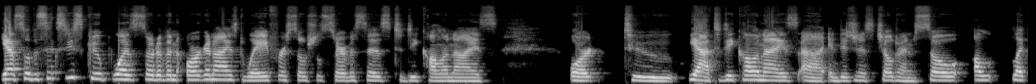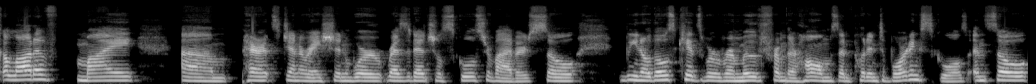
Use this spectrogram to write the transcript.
Yeah, so the 60 Scoop was sort of an organized way for social services to decolonize or to, yeah, to decolonize uh, Indigenous children. So, uh, like a lot of my um, parents' generation were residential school survivors. So, you know, those kids were removed from their homes and put into boarding schools. And so,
